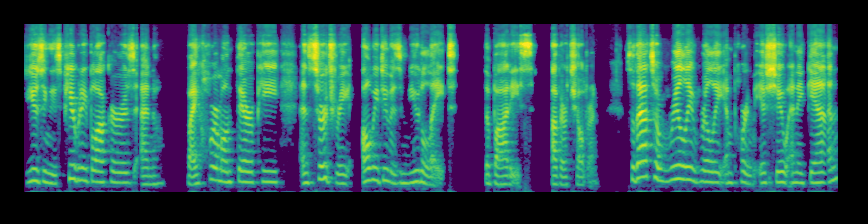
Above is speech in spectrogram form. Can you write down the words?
using these puberty blockers and by hormone therapy and surgery, all we do is mutilate the bodies of our children. So that's a really, really important issue. And again,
